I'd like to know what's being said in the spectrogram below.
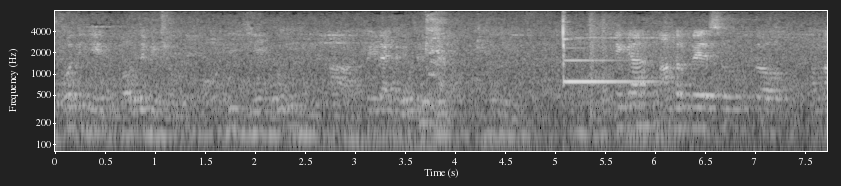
బోధిజీ బౌద్ధ భిక్షు ఆ, శ్రీలంక ముఖ్యంగా ఆంధ్రప్రదేశ్లో ఉన్న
